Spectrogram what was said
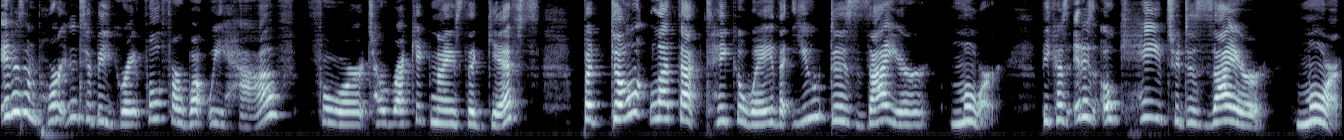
it is important to be grateful for what we have, for to recognize the gifts, but don't let that take away that you desire more because it is okay to desire more.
